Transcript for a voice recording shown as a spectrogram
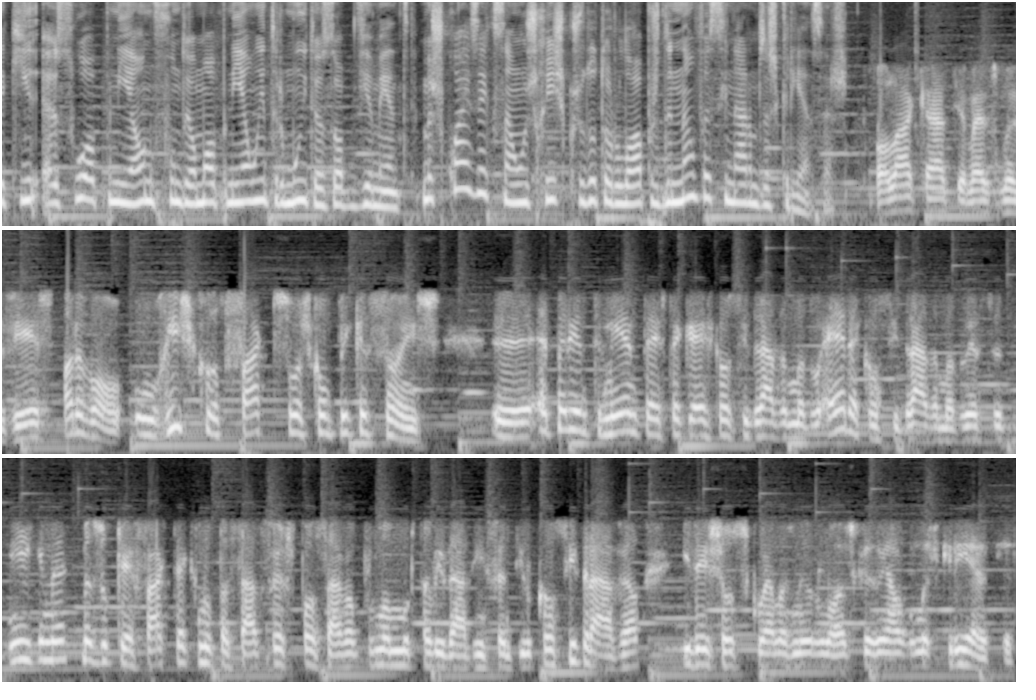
aqui a sua opinião, no fundo é uma opinião entre muitas, obviamente, mas quais é que são os riscos, Dr. Lopes, de não vacinarmos as crianças? Olá, Kátia, mais uma vez. Ora bom, o risco de facto são as complicações. Uh, aparentemente esta é considerada uma era considerada uma doença benigna, mas o que é facto é que no passado foi responsável por uma mortalidade infantil considerável e deixou sequelas neurológicas em algumas crianças.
